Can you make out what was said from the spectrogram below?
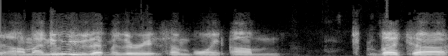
Um, I knew he was at Missouri at some point. Um, but uh,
